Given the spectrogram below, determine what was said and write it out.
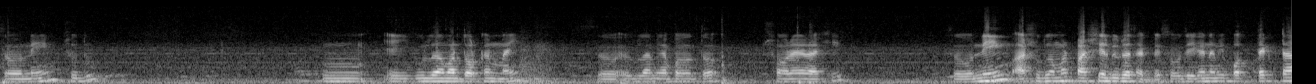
সো নেম শুধু এইগুলো আমার দরকার নাই, তো এগুলো আমি আপাতত সরায় রাখি, তো নেম আর শুধু আমার পার্সিয়াল ভিউটা থাকবে সো যেখানে আমি প্রত্যেকটা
